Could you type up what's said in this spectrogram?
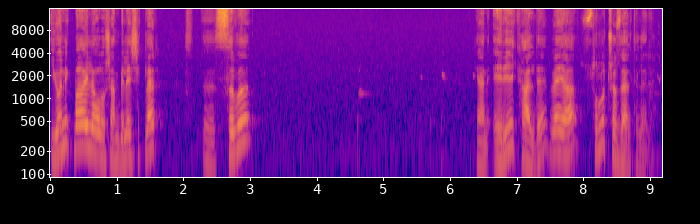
iyonik bağ ile oluşan bileşikler e, sıvı yani eriyik halde veya sulu çözeltileri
